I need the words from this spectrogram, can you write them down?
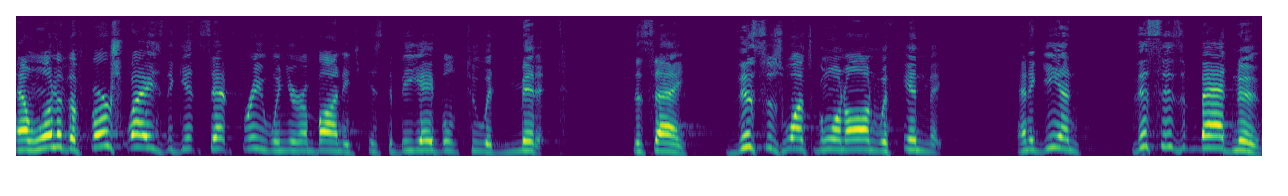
And one of the first ways to get set free when you're in bondage is to be able to admit it. To say, this is what's going on within me. And again, this isn't bad news.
